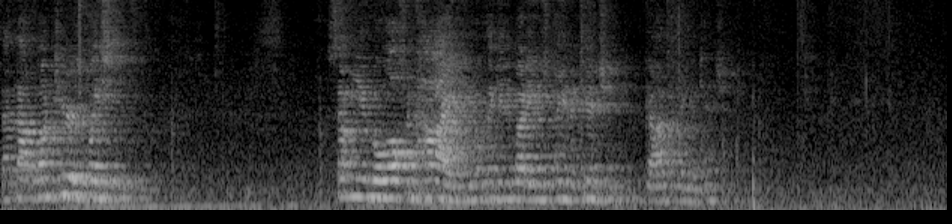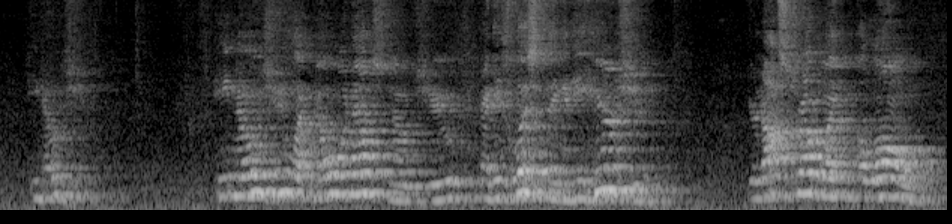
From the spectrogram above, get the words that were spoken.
That not one tear is wasted. Some of you go off and hide. You don't think anybody is paying attention. God's paying attention. He knows you. He knows you like no one else knows you, and He's listening and He hears you. You're not struggling alone.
